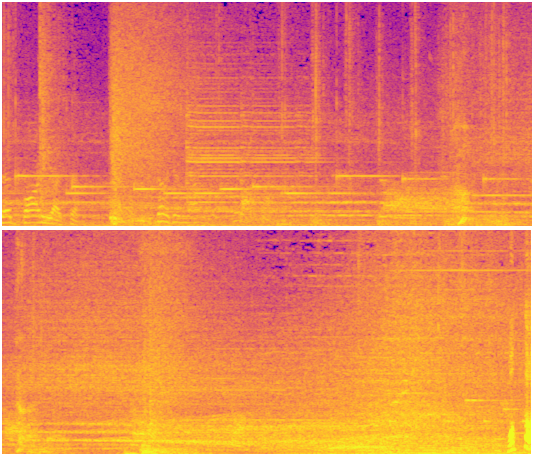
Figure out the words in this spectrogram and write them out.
dead body, I think. You gotta get him out. What the?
